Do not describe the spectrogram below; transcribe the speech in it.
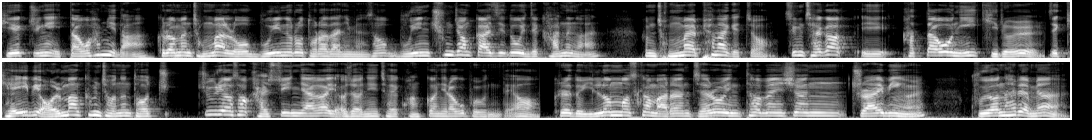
기획 중에 있다고 합니다. 그러면 정말로 무인으로 돌아다니면서 무인 충전까지도 이제 가능한 그럼 정말 편하겠죠. 지금 제가 이 갔다 온 이 길을 이제 개입이 얼만큼 저는 더 주- 줄여서 갈 수 있냐가 여전히 저의 관건이라고 보는데요. 그래도 일론 머스크가 말한 제로 인터벤션 드라이빙을 구현하려면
